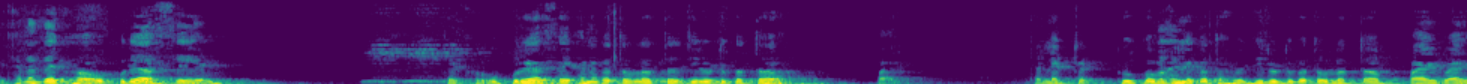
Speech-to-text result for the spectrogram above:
এখানে দেখো উপরে আছে, দেখো উপরে আছে এখানে কত তো? জিরো টু কত? পাই। তাহলে একটা টু কমন নিলে কত হবে? জিরো টু কত বলো তো? পাই বাই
